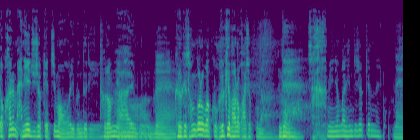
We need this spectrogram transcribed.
역할을 많이 해주셨겠지 뭐 이분들이. 그럼요. 아이고. 네. 그렇게 선거를 받고 그렇게 바로 가셨구나. 네. 참 2년간 힘드셨겠네. 네.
